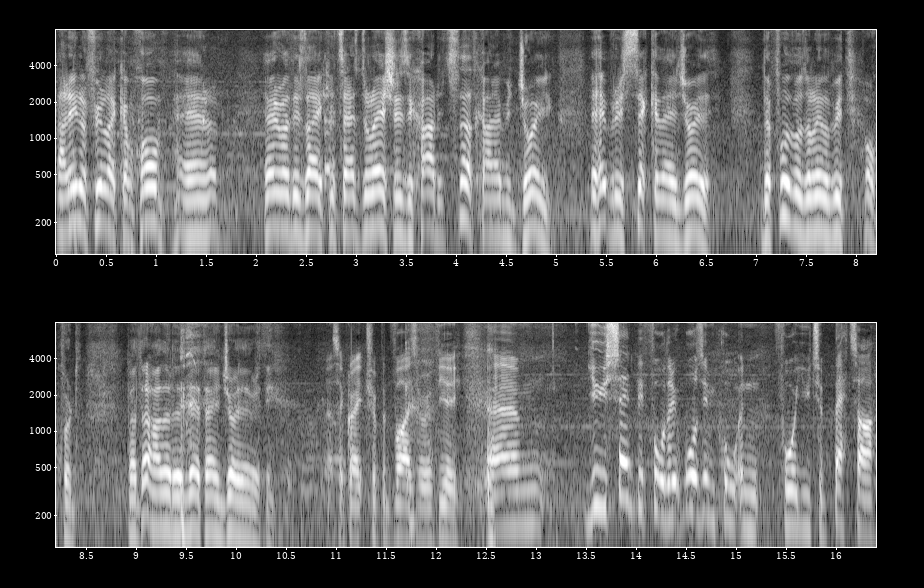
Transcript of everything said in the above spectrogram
I really feel like I'm home, and everybody's like, "It's isolation, it's hard." It's not hard. I'm enjoying every second. I enjoyed it. The food was a little bit awkward, but other than that, I enjoyed everything. That's a great TripAdvisor review. Um, you said before that it was important for you to better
